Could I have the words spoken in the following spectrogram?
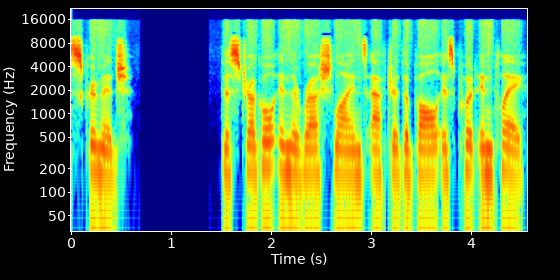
Scrimmage. The struggle in the rush lines after the ball is put in play.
